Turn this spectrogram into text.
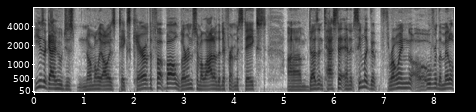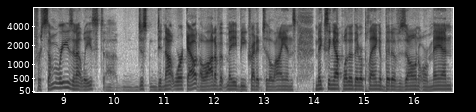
he's a guy who just normally always takes care of the football, learns from a lot of the different mistakes um, doesn't test it, and it seemed like the throwing over the middle for some reason at least uh, just did not work out. A lot of it may be credit to the Lions mixing up whether they were playing a bit of zone or man.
